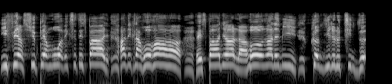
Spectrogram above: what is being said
il fait un super euro avec cette Espagne, avec la Rora, Espagne, la Rora, l'ami, comme dirait le titre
